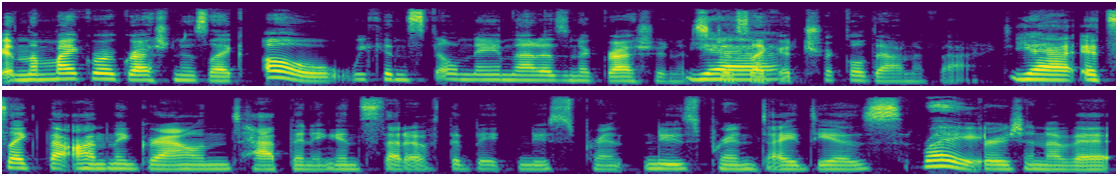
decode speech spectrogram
And the microaggression is like, oh, we can still name that as an aggression. It's just like a trickle down effect. Yeah, it's like the on the ground happening instead of the big newsprint newsprint ideas Right. version of it.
